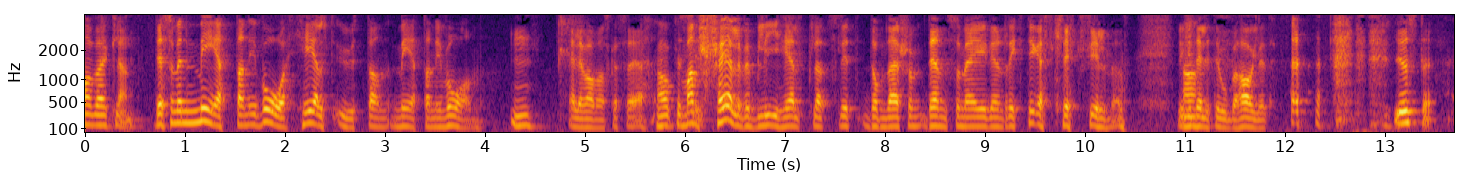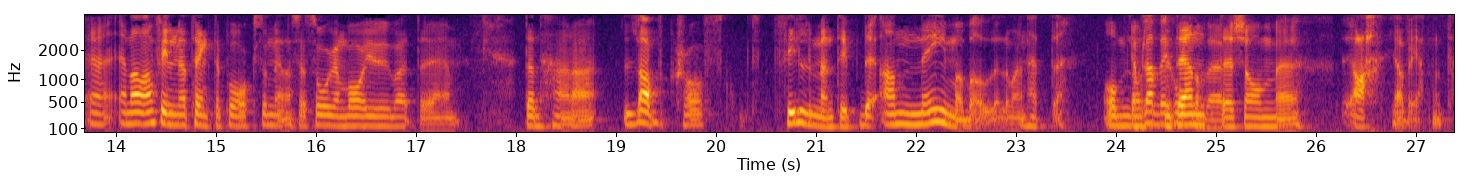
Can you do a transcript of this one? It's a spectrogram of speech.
Ja, verkligen. Det är som en metanivå helt utan metanivån. Mm. Eller vad man ska säga. Ja, man själv blir helt plötsligt de där som, den som är i den riktiga skräckfilmen. Vilket Ja. är lite obehagligt. Just det. Eh, En annan film jag tänkte på också medan jag såg den var ju vad heter det, den här eh, Lovecraft-filmen, typ The Unnameable eller vad den hette. Om de studenter som, eh, ja, jag vet inte.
